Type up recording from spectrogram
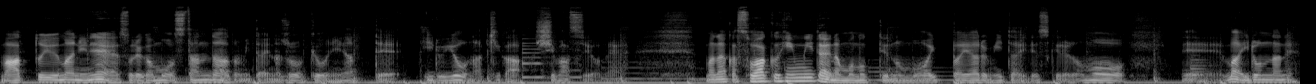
まあ、あっという間にねそれがもうスタンダードみたいな状況になっているような気がしますよね。まあ、なんか粗悪品みたいなものっていうのもいっぱいあるみたいですけれども、えー、まあいろんなね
